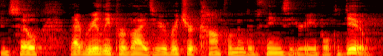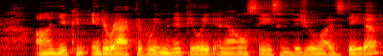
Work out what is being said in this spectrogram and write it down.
And so that really provides you a richer complement of things that you're able to do. Uh, you can interactively manipulate analyses and visualize data.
